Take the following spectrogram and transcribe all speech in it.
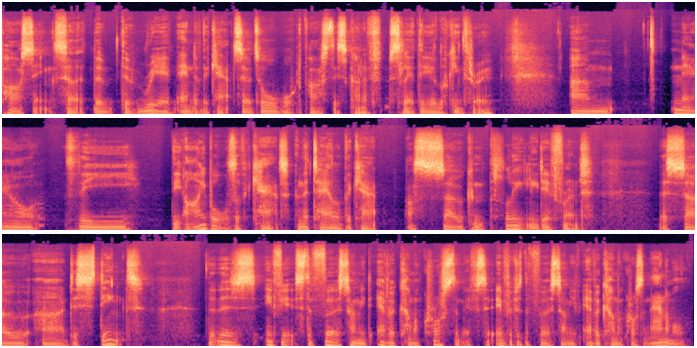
passing, so the, the rear end of the cat. So it's all walked past this kind of slit that you're looking through. Um, now, the, the eyeballs of the cat and the tail of the cat are so completely different. They're so uh, distinct that there's if it's the first time you'd ever come across them, if if it was the first time you've ever come across an animal,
